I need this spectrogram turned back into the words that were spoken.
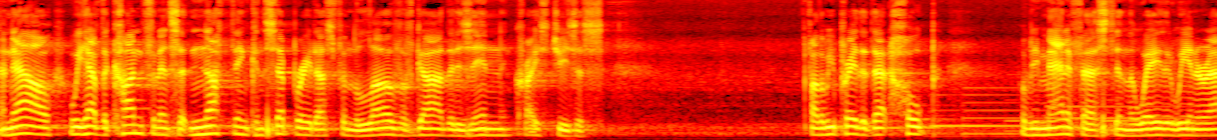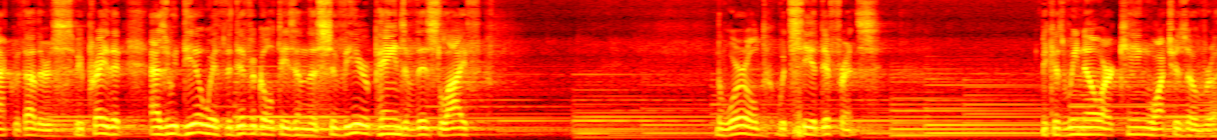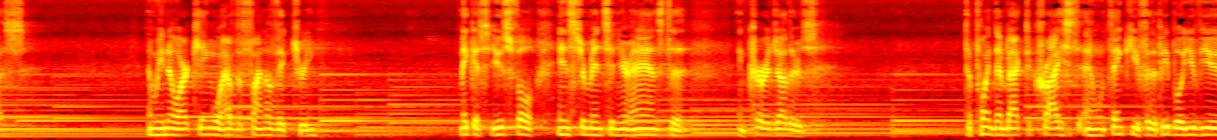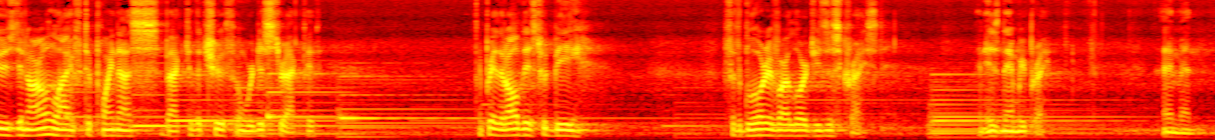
And now we have the confidence that nothing can separate us from the love of God that is in Christ Jesus. Father, we pray that that hope will be manifest in the way that we interact with others. We pray that as we deal with the difficulties and the severe pains of this life, the world would see a difference because we know our King watches over us and we know our King will have the final victory. Make us useful instruments in your hands to encourage others, to point them back to Christ. And thank you for the people you've used in our own life to point us back to the truth when we're distracted. I pray that all this would be for the glory of our Lord Jesus Christ. In his name we pray. Amen.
